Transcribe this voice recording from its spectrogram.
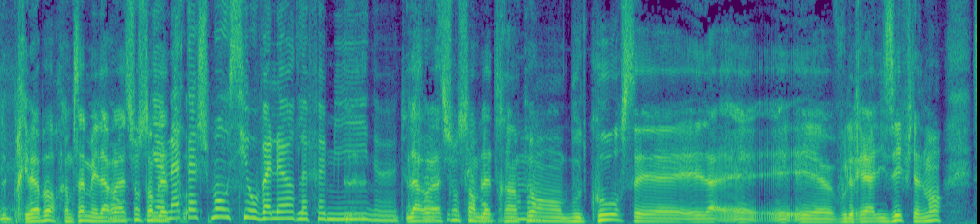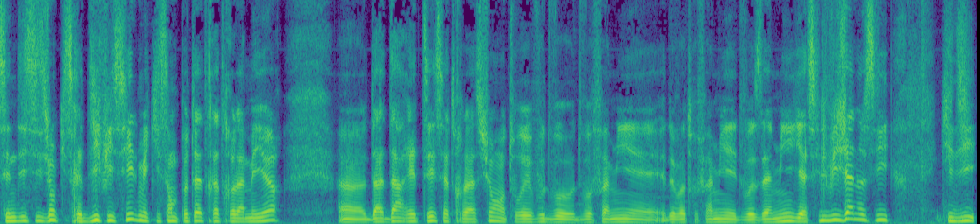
De prime abord comme ça, mais la relation semble être... Il y a un attachement aussi aux valeurs de la famille. De, la relation semble être un peu en bout de course et, et, et, et, euh, vous le réalisez finalement. C'est une décision qui serait difficile, mais qui semble peut-être être la meilleure euh, d'arrêter cette relation. Entourez-vous de vos, de vos familles et de votre famille et de vos amis. Il y a Sylvie Jeanne aussi qui dit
